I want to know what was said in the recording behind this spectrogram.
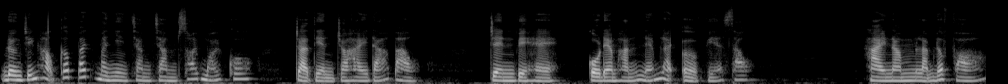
đường chính học cấp bách mà nhìn chằm chằm soi mói cô, trả tiền cho hai đá bào. Trên vỉa hè, cô đem hắn ném lại ở phía sau. Hai năm làm lớp phó,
